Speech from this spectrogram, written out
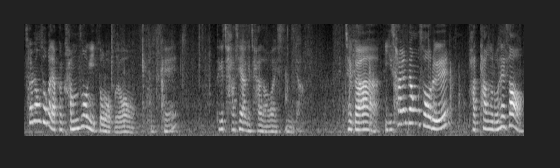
설명서가 약간 감성이 있더라고요. 이렇게. 되게 자세하게 잘 나와 있습니다. 제가 이 설명서를 바탕으로 해서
